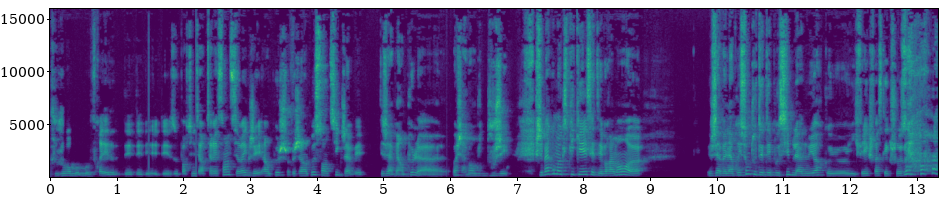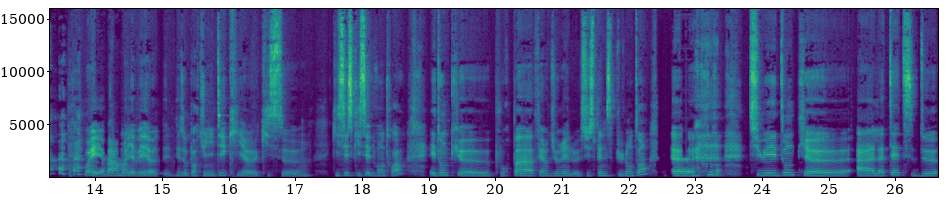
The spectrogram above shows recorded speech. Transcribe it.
toujours m'offrait des, des, des, opportunités intéressantes, c'est vrai que j'ai un peu, j'ai un peu senti que j'avais, j'avais un peu la, ouais, j'avais envie de bouger. Je sais pas comment expliquer, c'était vraiment, j'avais l'impression que tout était possible à New York, euh, fallait que je fasse quelque chose. oui, apparemment, il y avait euh, des opportunités qui, euh, qui, se, qui s'esquissaient devant toi. Et donc, pour pas faire durer le suspense plus longtemps, tu es donc à la tête de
